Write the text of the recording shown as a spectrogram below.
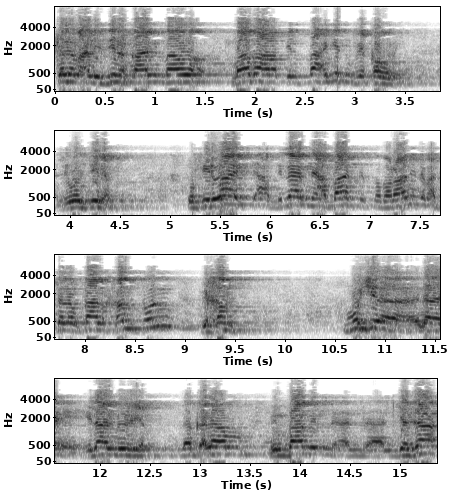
تكلم عن الزنا قال ما ما ظهرت الفاحشة في قومه اللي هو الزنا. وفي رواية عبد الله بن عباس الطبراني لما تكلم قال خمس بخمس. مش إلى المريخ ده كلام من باب الجزاء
